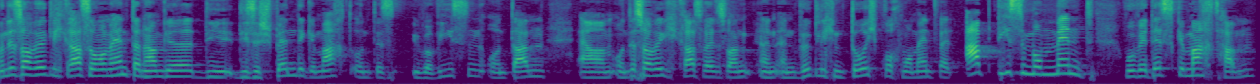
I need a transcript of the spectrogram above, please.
Und das war wirklich ein krasser Moment. Dann haben wir die, diese Spende gemacht und das überwiesen. Und dann, ähm, und das war wirklich krass, weil das war ein, ein, ein Durchbruchmoment, weil ab diesem Moment, wo wir das gemacht haben,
